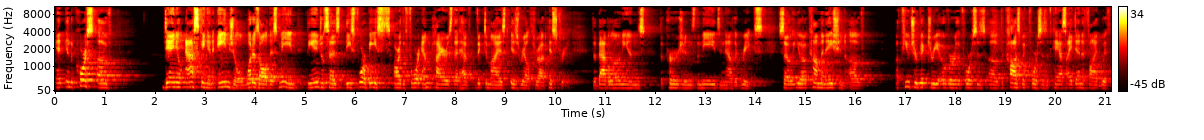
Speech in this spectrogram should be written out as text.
And in the course of Daniel asking an angel, what does all this mean? The angel says, these four beasts are the four empires that have victimized Israel throughout history. The Babylonians, the Persians, the Medes, and now the Greeks. So you have a combination of a future victory over the forces of the cosmic forces of chaos identified with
